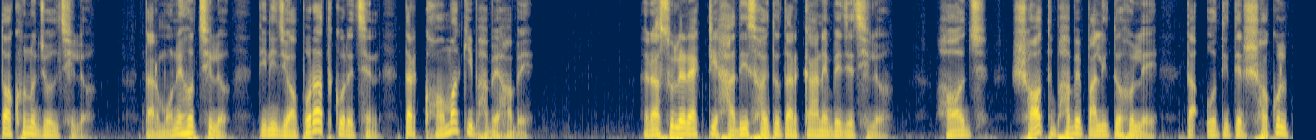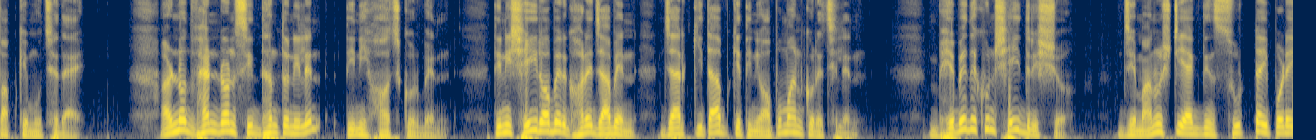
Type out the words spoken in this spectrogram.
তখনও জ্বলছিল। তার মনে হচ্ছিল তিনি যে অপরাধ করেছেন তার ক্ষমা কীভাবে হবে। রাসুলের একটি হাদিস হয়তো তার কানে বেজেছিল। হজ সৎভাবে পালিত হলে তা অতীতের সকল পাপকে মুছে দেয়। আর্নদ ভ্যান্ডন সিদ্ধান্ত নিলেন, তিনি হজ করবেন। তিনি সেই রবের ঘরে যাবেন, যার কিতাবকে তিনি অপমান করেছিলেন। ভেবে দেখুন সেই দৃশ্য। যে মানুষটি একদিন স্যুটটাই পড়ে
